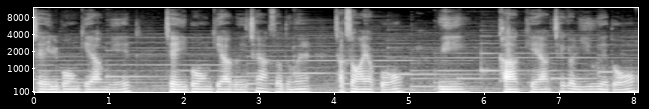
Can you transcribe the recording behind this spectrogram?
제1보험 계약 및 제2보험 계약의 청약서 등을 작성하였고 위 각 계약 체결 이후에도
